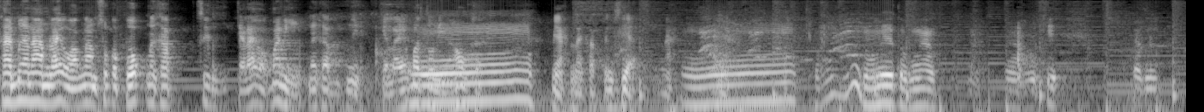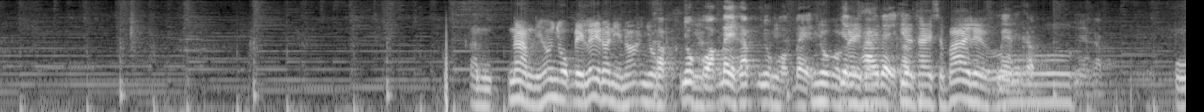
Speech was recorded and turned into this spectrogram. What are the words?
ถ้าเมื่อน้ำไหลออกน้ำสกปรกนะครับ ซึ่งจะไหลออกมานี่นะครับนี่จะไหลออกมาตัวนี้เขาก็อืมเนี่ยนะครับเป็นเสียนะอืมโอ้ยหนูมีตัวงามอ่าโอเคแป๊บนึงอันน้ำนี่เขายกได้เลยเนาะนี่เนาะยกครับยกออกได้ครับยกออกได้ยกออกเปลี่ยนได้ท้ายได้เปคลี่ยรันบไทยสบายเลยแม่นครับโอ้แม่นครับ โอ้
